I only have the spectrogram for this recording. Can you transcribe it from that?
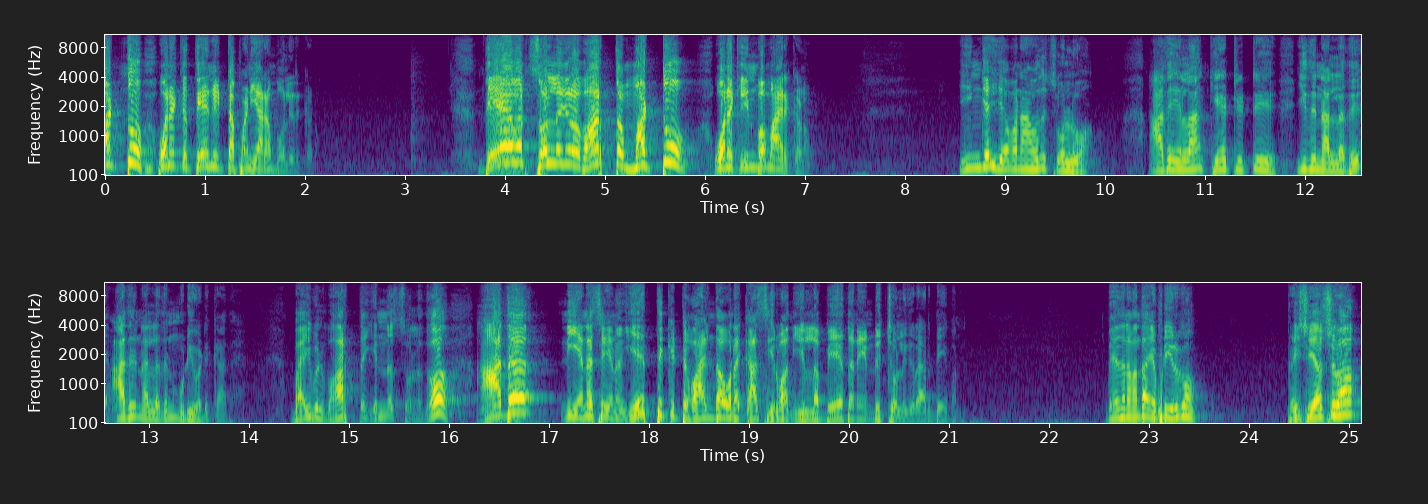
மட்டும் உனக்கு தேனிட்ட பணியாரம் போல இருக்கணும். தேவன் சொல்லுகிற வார்த்தை மட்டும் உனக்கு இன்பமா இருக்கணும். இங்க எவனாவது சொல்லுவான் அதையெல்லாம் கேட்டுட்டு இது நல்லது அது நல்லதுன்னு முடிவெடுக்காத. பைபிள் வார்த்தை என்ன சொல்லுதோ அதை நீ என்ன செய்யணும்? ஏற்றுக்கிட்டு வாழ்ந்தால் உனக்கு ஆசீர்வாதம். இல்லை வேதனை என்று சொல்லுகிறார் தேவன். வேதனை வந்தால் எப்படி இருக்கும்? பிரைஸ் யாசுவா.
